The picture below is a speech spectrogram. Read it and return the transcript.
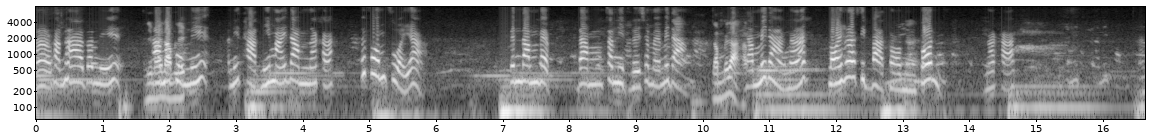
อ่าพันห้าต้นนี้อันนี้ไม้อะมาดำกเล็ลุ่กมนี้ อันนี้ถาดนี้ไม้ดำนะคะเฮ้ยโฟมสวยอะ เป็นดำแบบดำสนิทเลยใช่ไหมไม่ด่างดำไม่ด่างครับดำไม่ด่างนะ ร้อยห้าสิบบาทต่อหนึ่งต้นนะคะอันนี้นะ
